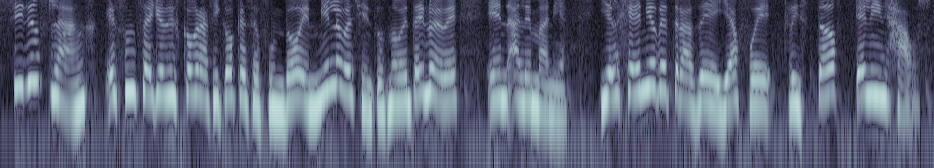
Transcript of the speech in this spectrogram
Sirius Lang es un sello discográfico que se fundó en 1999 en Alemania y el genio detrás de ella fue Christoph Ellinghaus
